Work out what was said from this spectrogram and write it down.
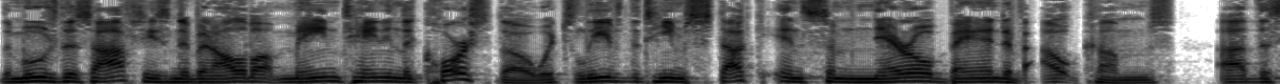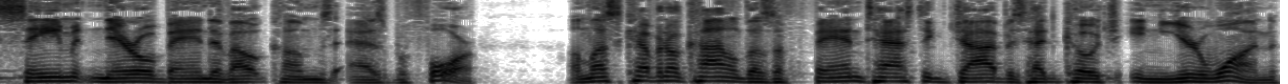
The moves this offseason have been all about maintaining the course, though, which leaves the team stuck in some narrow band of outcomes, uh, the same narrow band of outcomes as before. Unless Kevin O'Connell does a fantastic job as head coach in year one,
